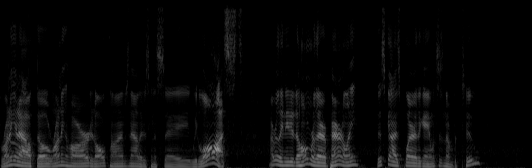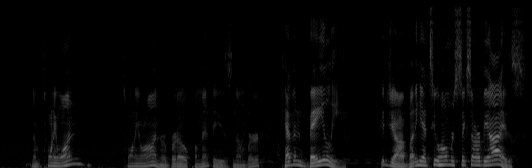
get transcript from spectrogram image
running it out, though. Running hard at all times. Now they're just going to say, we lost. I really needed a homer there, apparently. This guy's player of the game. What's his number? Two? Number 21? 21. Roberto Clemente's number. Kevin Bailey. Good job, buddy. He had two homers, six RBIs.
